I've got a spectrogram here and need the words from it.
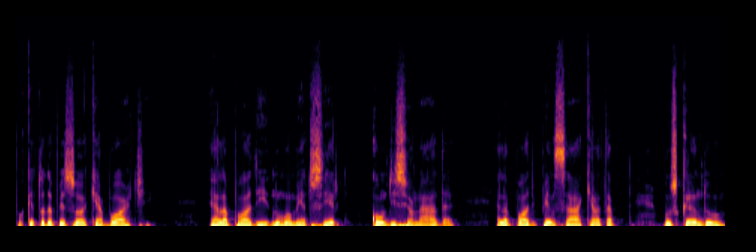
Porque toda pessoa que aborte, ela pode, no momento, ser condicionada, ela pode pensar que ela está buscando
